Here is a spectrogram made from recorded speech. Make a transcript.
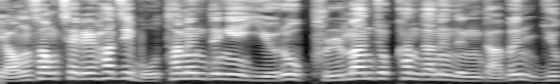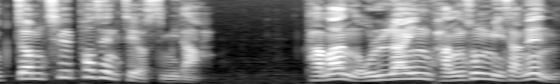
영성체를 하지 못하는 등의 이유로 불만족한다는 응답은 6.7%였습니다. 다만 온라인 방송 미사는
